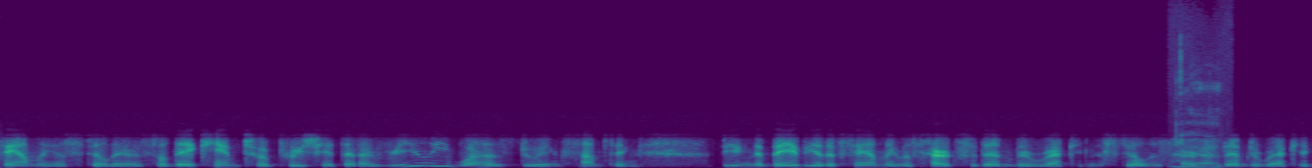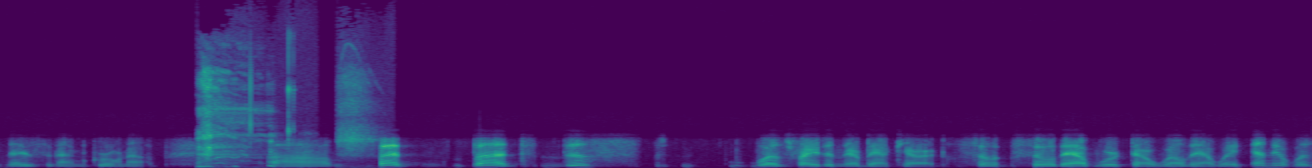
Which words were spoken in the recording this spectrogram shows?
family is still there. So they came to appreciate that I really was doing something being the baby of the family, it was hard for them to recognize. Still, it's hard yeah. for them to recognize that I'm grown up. um, but but this was right in their backyard, so so that worked out well that way, and it was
